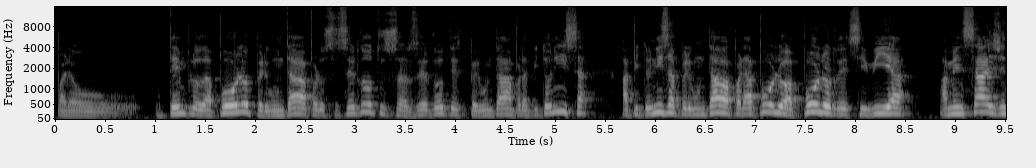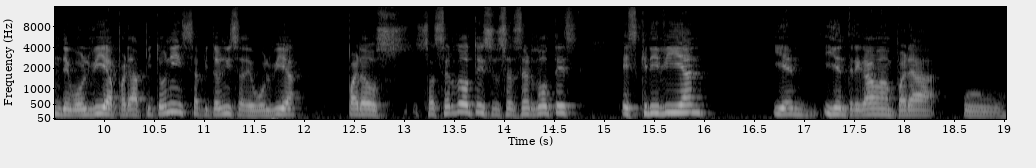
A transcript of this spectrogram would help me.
para o, templo de Apolo, perguntava para os sacerdotes, os sacerdotes perguntavam para Pitonisa, a Pitonisa perguntava para Apolo, Apolo recebia a mensagem, devolvia para Pitonisa, Pitonisa devolvia para os sacerdotes, os sacerdotes escreviam e, en, e entregavam para o,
